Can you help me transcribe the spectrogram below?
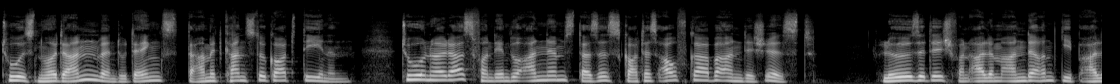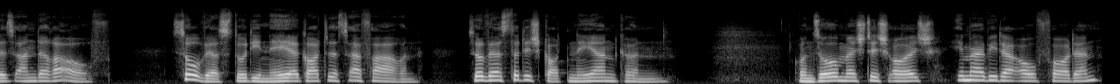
tu es nur dann, wenn du denkst, damit kannst du Gott dienen. Tu nur das, von dem du annimmst, dass es Gottes Aufgabe an dich ist. Löse dich von allem anderen, gib alles andere auf. So wirst du die Nähe Gottes erfahren, so wirst du dich Gott nähern können. Und so möchte ich euch immer wieder auffordern,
